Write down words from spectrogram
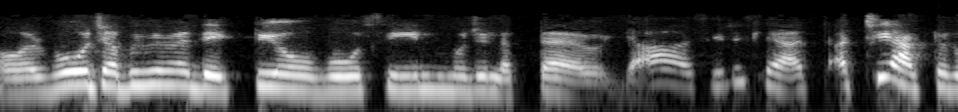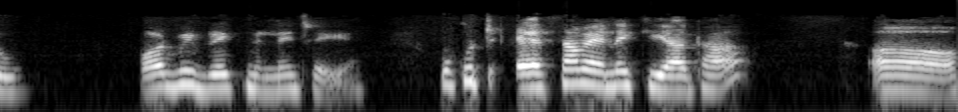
और वो जब भी मैं देखती हूँ वो सीन मुझे लगता है यार सीरियसली अच्छी एक्टर हूँ और भी ब्रेक मिलने चाहिए। वो कुछ ऐसा मैंने किया था आ,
